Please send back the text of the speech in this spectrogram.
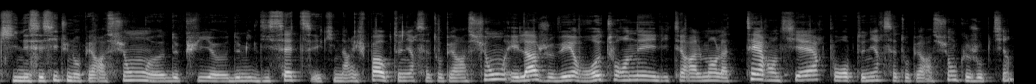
qui nécessite une opération depuis 2017 et qui n'arrive pas à obtenir cette opération. Et là, je vais retourner littéralement la terre entière pour obtenir cette opération que j'obtiens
